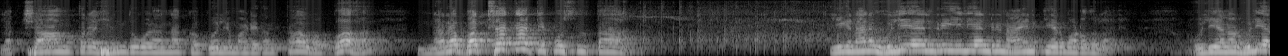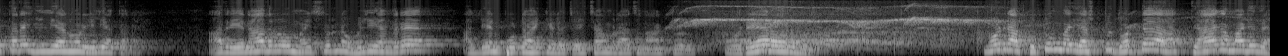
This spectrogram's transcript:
ಲಕ್ಷಾಂತರ ಹಿಂದೂಗಳನ್ನು ಕಗ್ಗೋಲಿ ಮಾಡಿದಂಥ ಒಬ್ಬ ನರಭಕ್ಷಕ ಟಿಪ್ಪು ಸುಲ್ತಾನ್. ಈಗ ನನಗೆ ಹುಲಿ ಏನ್ರಿ, ಇಲಿ ಏನ್ರಿ, ನಾ ಏನು ಕೇರ್ ಮಾಡೋದಿಲ್ಲ. ಹುಲಿ ಅನ್ನೋರು ಹುಲಿ ಹತ್ತಾರೆ, ಇಲಿ ಅನ್ನೋರು ಇಲಿ ಹತ್ತಾರೆ. ಆದರೆ ಏನಾದರೂ ಮೈಸೂರಿನ ಹುಲಿ ಅಂದರೆ ಅಲ್ಲೇನು ಫೋಟೋ ಹಾಕಿಲ್ಲ ಜಯಚಾಮರಾಜನ ಒಡೆಯರ್ ಅವರು ಹುಲಿ. ನೋಡ್ರಿ ಆ ಕುಟುಂಬ ಎಷ್ಟು ದೊಡ್ಡ ತ್ಯಾಗ ಮಾಡಿದೆ.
